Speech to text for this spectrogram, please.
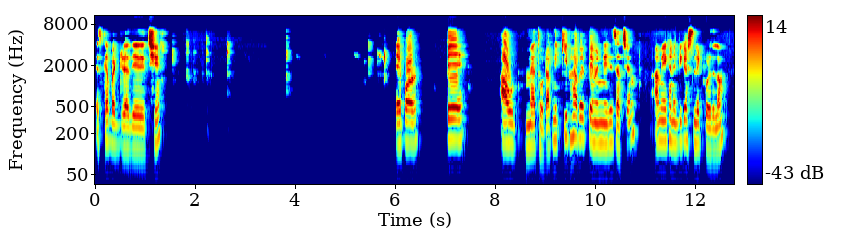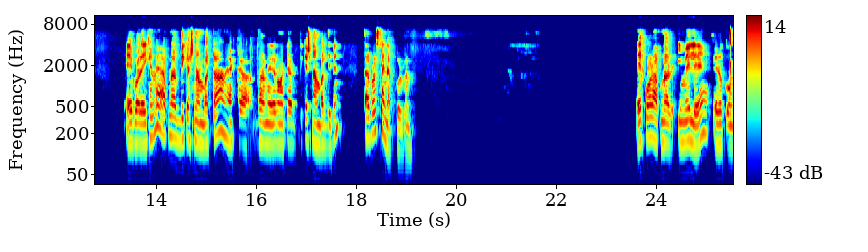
স্কাইপ আইডিটা দিয়ে দিচ্ছি। এরপর পে আউট মেথড আপনি কীভাবে পেমেন্ট নিতে চাচ্ছেন? আমি এখানে বিকাশ সিলেক্ট করে দিলাম। এরপর এখানে আপনার বিকাশ নাম্বারটা একটা ধরেন এরকম একটা বিকাশ নাম্বার দিবেন, তারপর সাইন আপ করবেন। এরপর আপনার ইমেইলে এরকম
